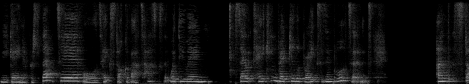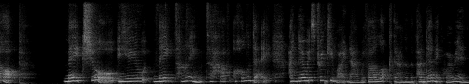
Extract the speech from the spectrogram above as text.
regain a perspective or take stock of our tasks that we're doing. So, taking regular breaks is important. And stop. Make sure you make time to have a holiday. I know it's tricky right now with our lockdown and the pandemic we're in,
